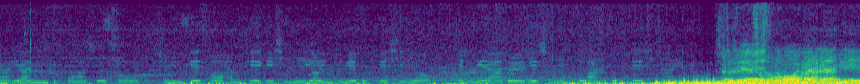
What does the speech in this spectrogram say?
마리아님 기뻐하소서 주님께서 함께 계시니 여인 중에 복되시며 태중의 아들 예수님 또한 복되시나이다. 성모 마리아님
